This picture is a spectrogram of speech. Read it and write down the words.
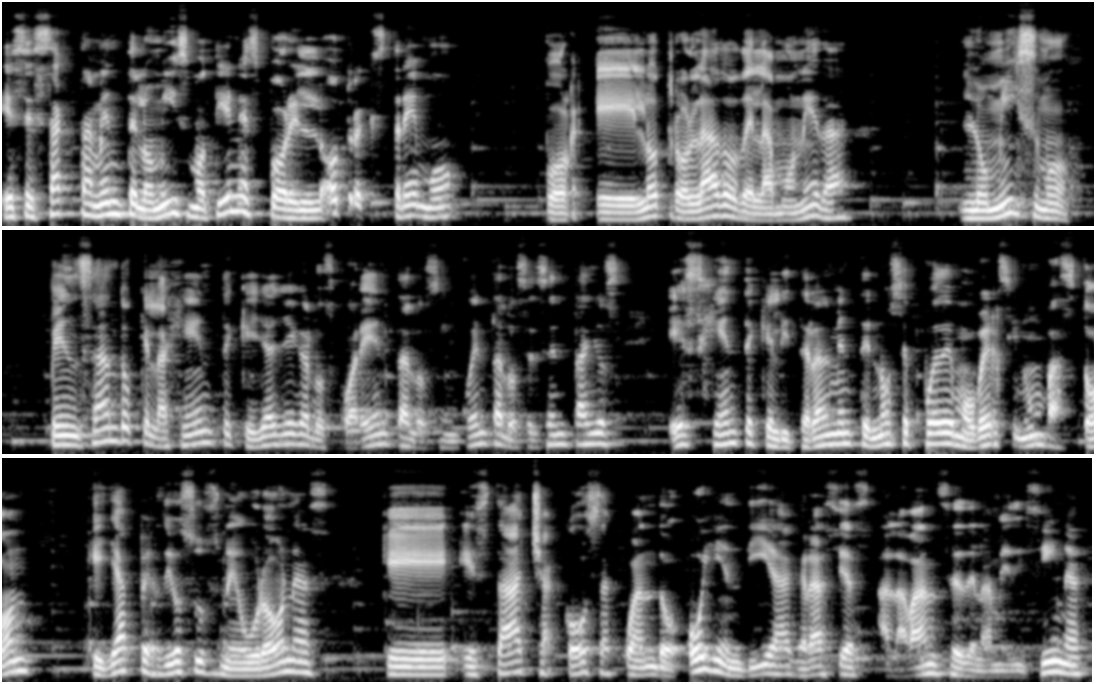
Es exactamente lo mismo. Tienes por el otro extremo, por el otro lado de la moneda, lo mismo, pensando que la gente que ya llega a los 40, a los 50, a los 60 años es gente que literalmente no se puede mover sin un bastón, que ya perdió sus neuronas, que está achacosa cuando hoy en día, gracias al avance de la medicina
